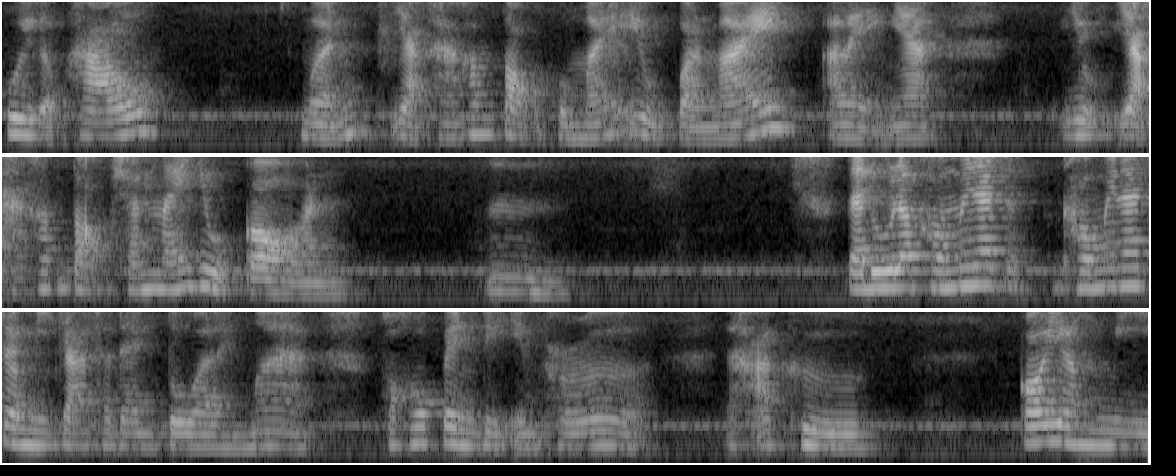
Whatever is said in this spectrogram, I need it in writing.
คุยกับเขาเหมือนอยากหาคำตอบกับผมไหมอยู่ก่อนไหมอะไรอย่างเงี้ย อยู่อยากหาคำตอบฉันไหมอยู่ก่อน อืม แต่ดูแล้วเขาไม่น่าจะเขาไม่น่าจะมีการแสดงตัวอะไรมาก เพราะเขาเป็น the emperor นะคะ คือ ก็ยังมี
